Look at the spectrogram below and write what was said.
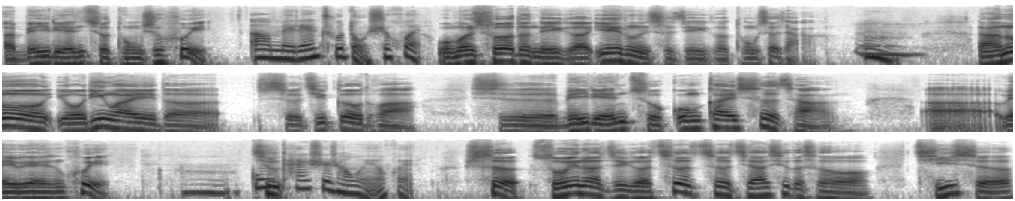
呃美联储董事会啊，美联储董事会，我们说的那个耶伦是这个董事长，嗯。然后有另外的设机构的话是美联储公开市场呃委员会，哦，公开市场委员会。是，所以呢，这个这次加息的时候，其实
